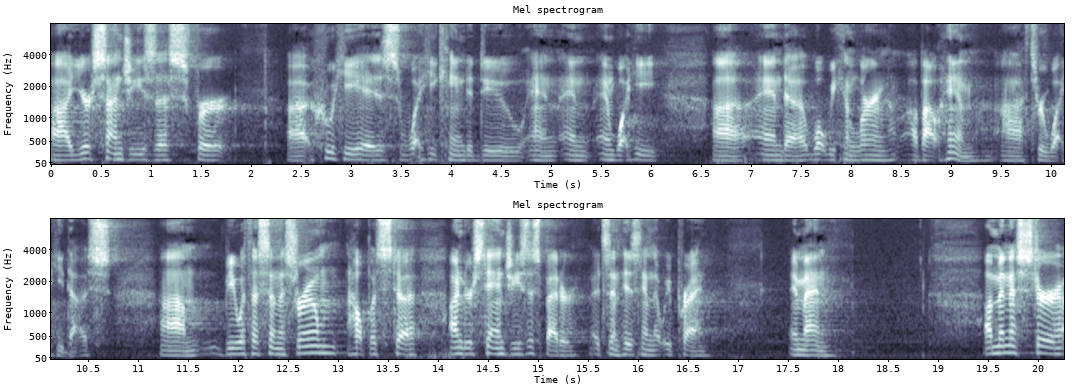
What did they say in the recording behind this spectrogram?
uh, your Son Jesus for uh, who He is, what He came to do, and, and, and what He uh, and uh, what we can learn about Him through what He does. Um, be with us in this room. Help us to understand Jesus better. It's in His name that we pray. Amen. A minister,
